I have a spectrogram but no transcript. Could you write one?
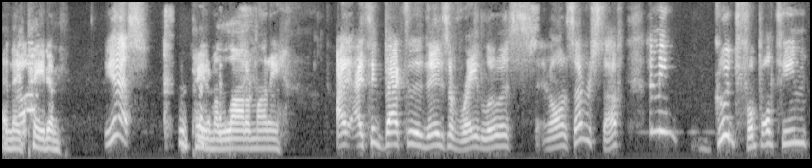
and they uh, paid him. Yes, paid him a lot of money. I, I think back to the days of Ray Lewis and all this other stuff. I mean, good football team.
